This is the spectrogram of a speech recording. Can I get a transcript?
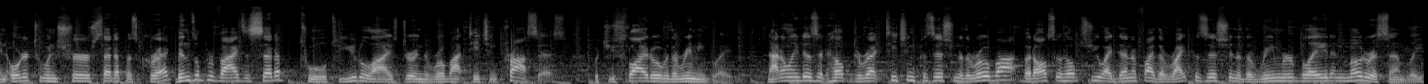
In order to ensure setup is correct, Binzel provides a setup tool to utilize during the robot teaching process, which you slide over the reaming blade. Not only does it help direct teaching position of the robot, but also helps you identify the right position of the reamer blade and motor assembly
